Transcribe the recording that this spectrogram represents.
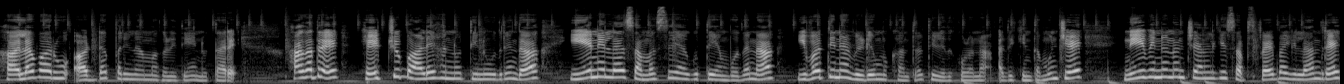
ಹಲವಾರು ಅಡ್ಡ ಪರಿಣಾಮಗಳಿದೆ ಎನ್ನುತ್ತಾರೆ. ಹಾಗಾದರೆ ಹೆಚ್ಚು ಬಾಳೆಹಣ್ಣು ತಿನ್ನುವುದರಿಂದ ಏನೆಲ್ಲ ಸಮಸ್ಯೆಯಾಗುತ್ತೆ ಎಂಬುದನ್ನು ಇವತ್ತಿನ ವಿಡಿಯೋ ಮುಖಾಂತರ ತಿಳಿದುಕೊಳ್ಳೋಣ. ಅದಕ್ಕಿಂತ ಮುಂಚೆ ನೀವಿನ್ನೂ ನನ್ನ ಚಾನಲ್ಗೆ ಸಬ್ಸ್ಕ್ರೈಬ್ ಆಗಿಲ್ಲ ಅಂದರೆ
